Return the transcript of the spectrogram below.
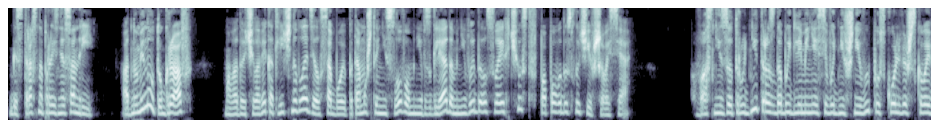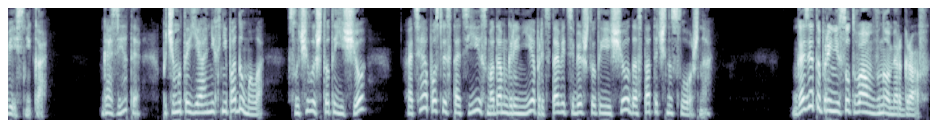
бесстрастно произнес Анри. «Одну минуту, граф!» Молодой человек отлично владел собой, потому что ни словом, ни взглядом не выдал своих чувств по поводу случившегося. «Вас не затруднит раздобыть для меня сегодняшний выпуск Ольвежского вестника?» «Газеты? Почему-то я о них не подумала. Случилось что-то еще? Хотя после статьи с мадам Гренье представить себе что-то еще достаточно сложно. «Газеты принесут вам в номер, граф».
